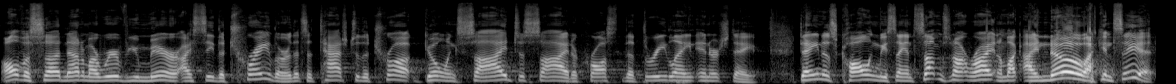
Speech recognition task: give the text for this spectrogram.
All of a sudden, out of my rearview mirror, I see the trailer that's attached to the truck going side to side across the three lane interstate. Dana's calling me saying, Something's not right. And I'm like, I know, I can see it.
